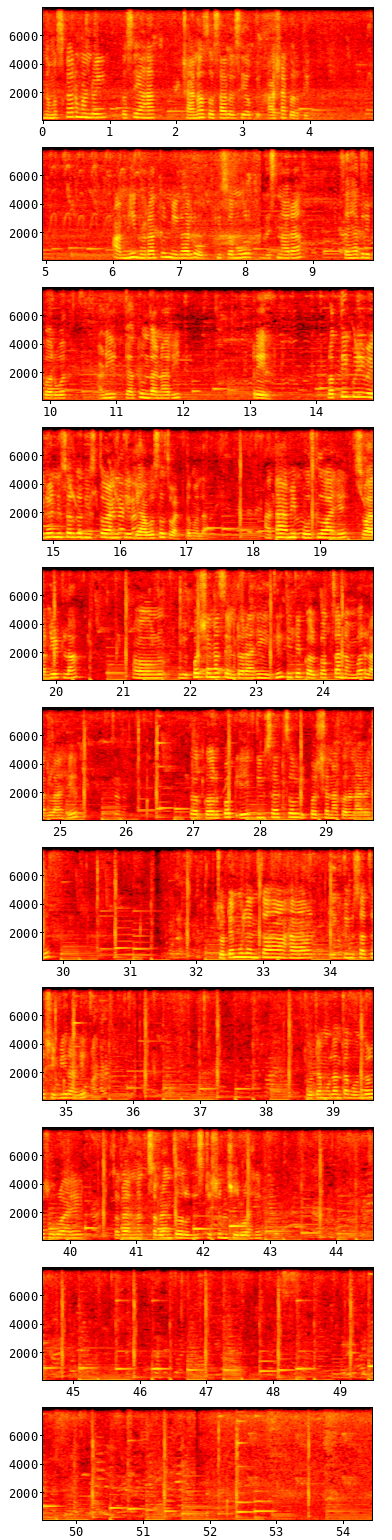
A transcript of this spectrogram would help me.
नमस्कार मंडळी कसे आहात? छानच असाल अशी अपे आशा करते. आम्ही घरातून निघालो की समोर दिसणारा सह्याद्री पर्वत आणि त्यातून जाणारी ट्रेन. प्रत्येक वेळी वेगळा निसर्ग दिसतो आणि ते घ्यावंसंच वाटतं मला. आता आम्ही पोचलो आहे स्वारगेटला. विपश्यना सेंटर आहे इथे. तिथे कल्पकचा नंबर लागला आहे. तर कर्पक एक दिवसाचं विपश्यना करणार आहे. छोट्या मुलांचा हा एक दिवसाचं शिबिर आहे. छोट्या मुलांचा गोंधळ सुरू आहे. सगळ्यांना सगळ्यांचं रजिस्ट्रेशन सुरू आहे.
